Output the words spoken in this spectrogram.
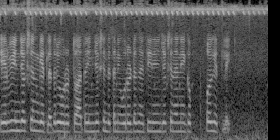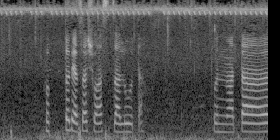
एरवी इंजेक्शन घेतलं तरी ओरडतो. आता इंजेक्शन देताना ओरडत नाही. तीन इंजेक्शन आणि गप्प घेतले. फक्त त्याचा श्वास चालू होता. पण आता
